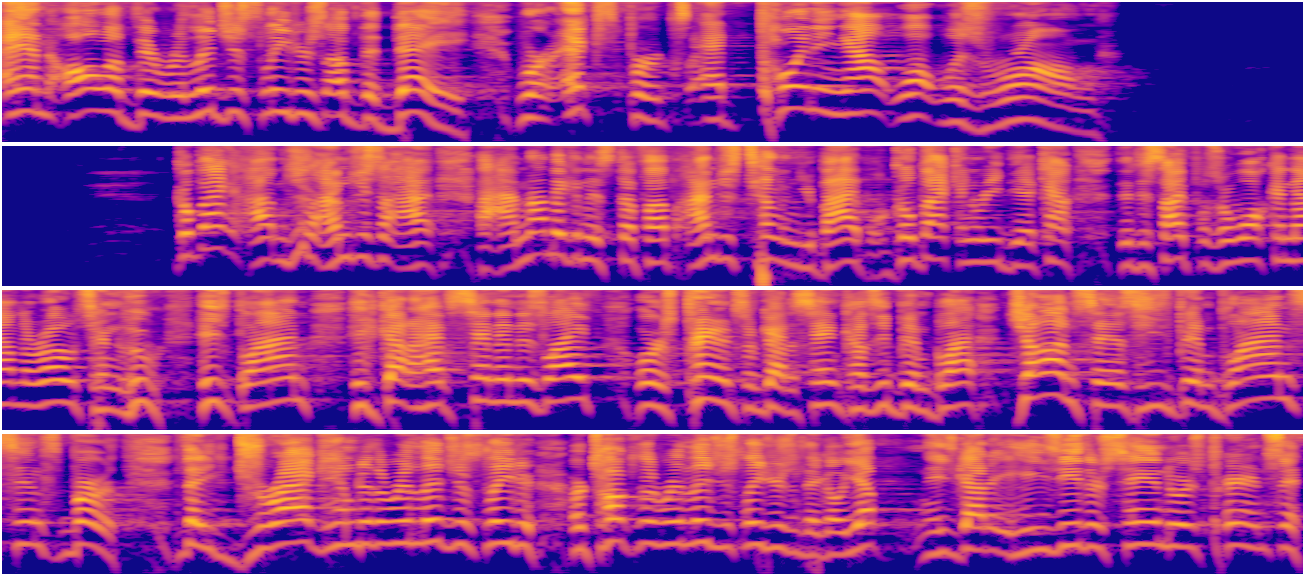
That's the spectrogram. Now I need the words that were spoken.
and all of their religious leaders of the day were experts at pointing out what was wrong. Go back. I'm just, I'm just, I, I'm not making this stuff up. I'm just telling you Bible. Go back and read the account. The disciples are walking down the road saying, "Who? He's blind. He's got to have sin in his life, or his parents have got to sin because he's been blind." John says he's been blind since birth. They drag him to the religious leader or talk to the religious leaders, and they go, "Yep, he's got. He's either sinned or his parents sinned.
